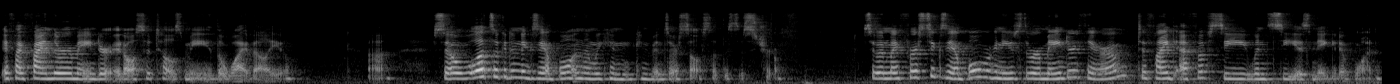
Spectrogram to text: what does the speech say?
If I find the remainder, it also tells me the y value. Uh, so let's look at an example and then we can convince ourselves that this is true. So in my first example, we're going to use the remainder theorem to find f of c when c is negative 1.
